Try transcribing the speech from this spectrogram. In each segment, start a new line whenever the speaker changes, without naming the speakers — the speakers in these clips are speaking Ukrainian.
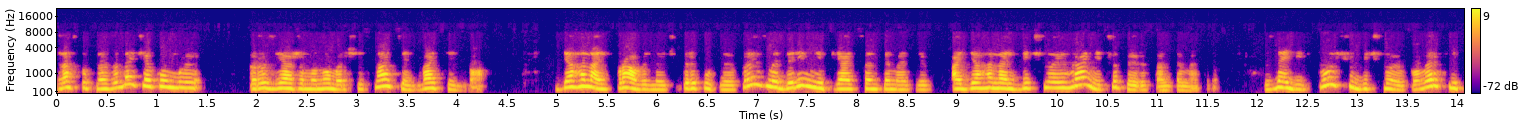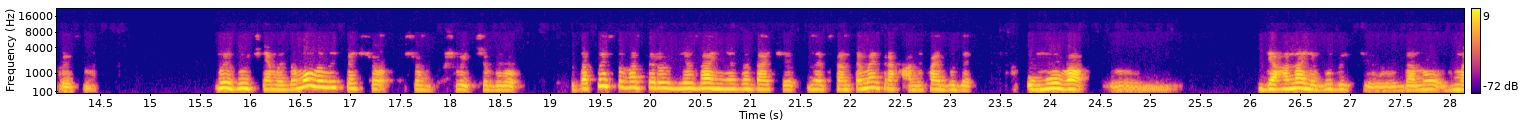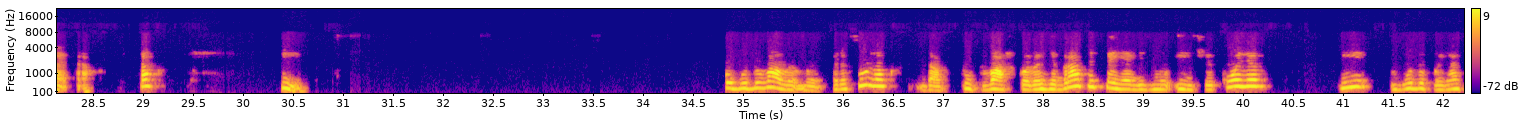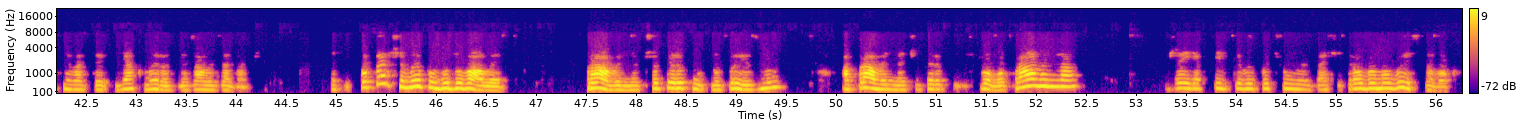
Наступна задача, яку ми розв'яжемо номер 1622. Діагональ правильної чотирикутної призми дорівнює 5 см, а діагональ бічної грані 4 см. Знайдіть площу бічної поверхні призми. Ми з учнями домовилися, що щоб швидше було записувати розв'язання задачі не в сантиметрах, а нехай буде умова діагоналі будуть е, дано в метрах. Так? І побудували ми рисунок. Да, тут важко розібратися, я візьму інший колір і буду пояснювати, як ми розв'язали задачу. По-перше, ми побудували правильну чотирикутну призму, а правильна чотирикутна, слово правильна, вже як тільки ви почули, значить робимо висновок.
